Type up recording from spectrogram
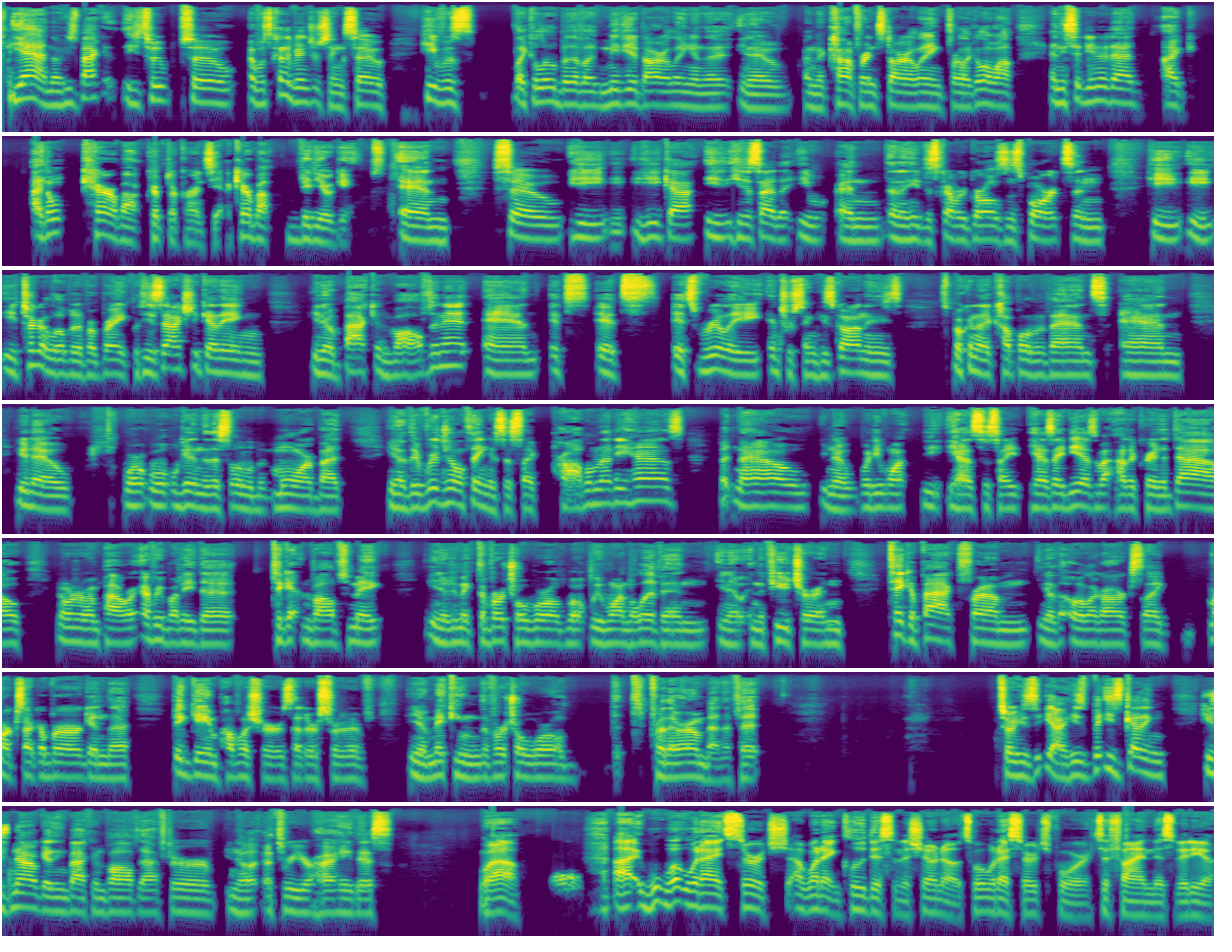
Yeah, no, he's back. So, so it was kind of interesting. So he was like a little bit of like media darling and the, you know, and the conference darling for like a little while. And he said, you know, dad, like, I don't care about cryptocurrency. I care about video games. And so he, he got, he, he decided that he, and then he discovered girls in sports and he, he, he took a little bit of a break, but he's actually getting, you know, back involved in it. And it's, it's, it's really interesting. He's gone and he's spoken at a couple of events and, you know, we will get into this a little bit more, but, you know, the original thing is this like problem that he has. But now, you know, what do you want? He has this, he has ideas about how to create a DAO in order to empower everybody to, to get involved to make, you know, to make the virtual world what we want to live in, you know, in the future and take it back from, you know, the oligarchs like Mark Zuckerberg and the big game publishers that are sort of, you know, making the virtual world for their own benefit. So he's, yeah, he's, he's getting, he's now getting back involved after, you know, a three year hiatus. Wow. Uh, what would I search? I want to include this in the show notes. What would I search for to find this video?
